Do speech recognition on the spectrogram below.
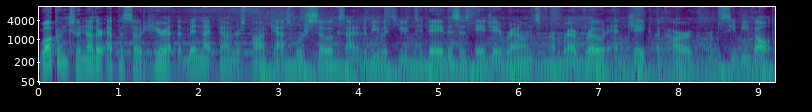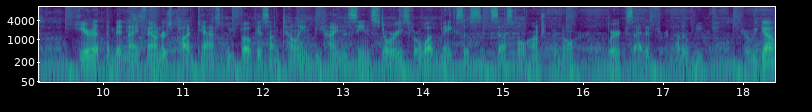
Welcome to another episode here at the Midnight Founders Podcast. We're so excited to be with you today. This is AJ Rounds from Rev Road and Jake McHarg from CB Vault. Here at the Midnight Founders Podcast, we focus on telling behind the scenes stories for what makes a successful entrepreneur. We're excited for another week. Here we go.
